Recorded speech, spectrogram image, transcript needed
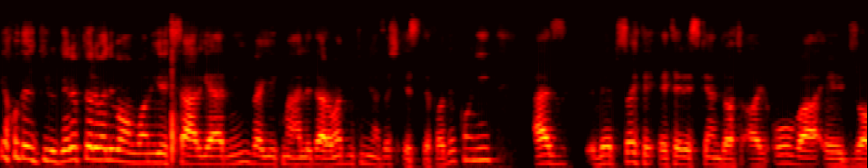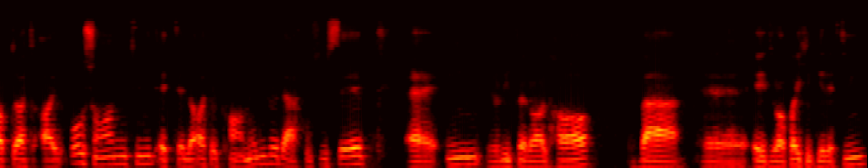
یه خود گیر و گرفت داره ولی به عنوان یک سرگرمی و یک محل درآمد می‌تونی ازش استفاده کنی. از وبسایت etherscan.io و airdrop.io شما می‌تونید اطلاعات کاملی رو در خصوص این ریفرال ها و ایدراپ هایی که گرفتین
